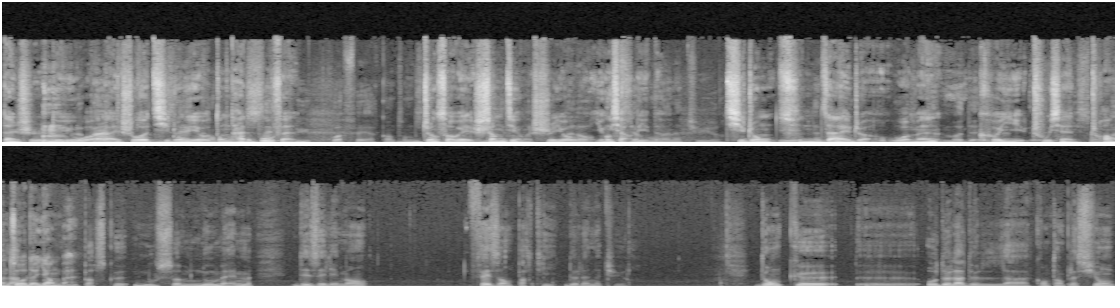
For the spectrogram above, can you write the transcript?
但是对于我来说，其中也有动态的部分。正所谓生景是有影响力的，其中存在着我们可以出现创作的样板。Donc, euh, euh, au-delà de la contemplation,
